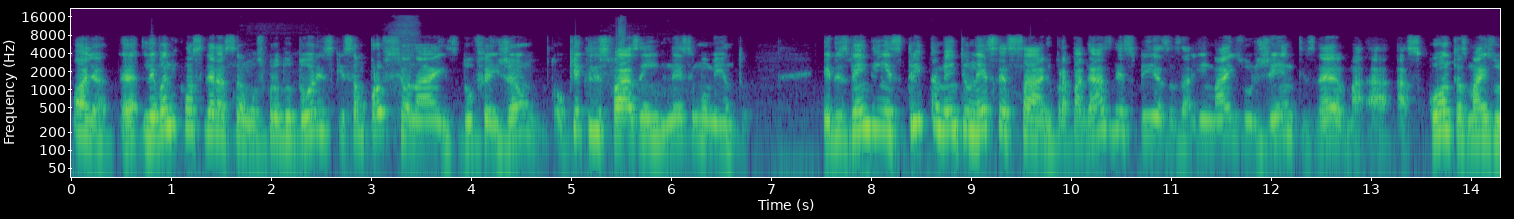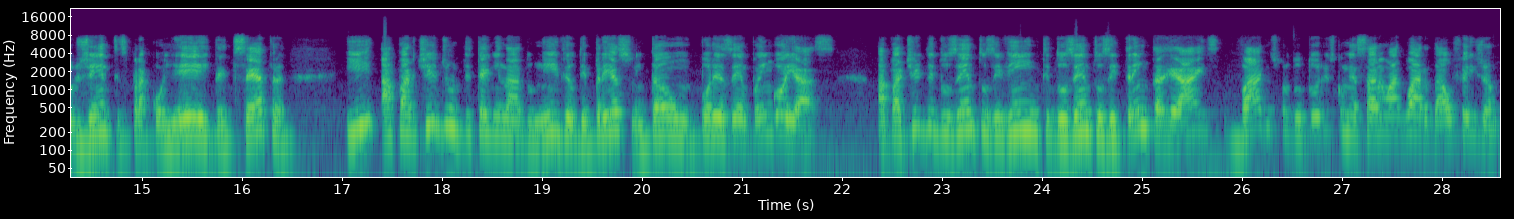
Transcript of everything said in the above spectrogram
Olha, é, levando em consideração os produtores que são profissionais do feijão, o que, que eles fazem nesse momento? eles vendem estritamente o necessário para pagar as despesas ali mais urgentes, né, as contas mais urgentes para colheita, etc. E a partir de um determinado nível de preço, então, por exemplo, em Goiás, a partir de 220, 230 reais, vários produtores começaram a guardar o feijão.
